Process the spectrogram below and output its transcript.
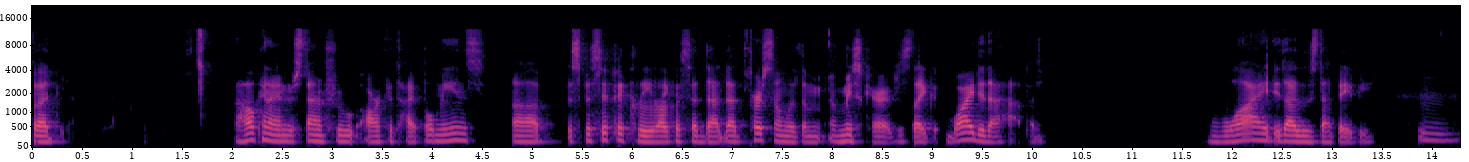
But Yeah. how can I understand through archetypal means? uh, specifically, like I said, that that person with a, a miscarriage is like, why did that happen? Why did I lose that baby? Mm.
